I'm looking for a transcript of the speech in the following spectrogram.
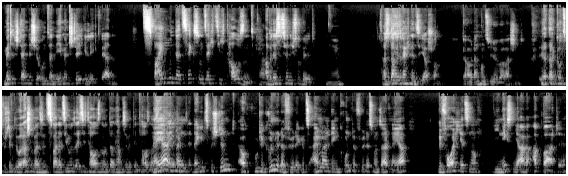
mittelständische Unternehmen stillgelegt werden. 266.000. Aber das ist ja nicht so wild. Nee. Also damit rechnen Sie ja schon. Ja, aber dann kommt es wieder überraschend. Ja, dann kommt es bestimmt überraschend, weil es sind 267.000 und dann haben sie mit den 1000. Naja, ich meine, da gibt es bestimmt auch gute Gründe dafür. Da gibt es einmal den Grund dafür, dass man sagt, naja, bevor ich jetzt noch die nächsten Jahre abwarte,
